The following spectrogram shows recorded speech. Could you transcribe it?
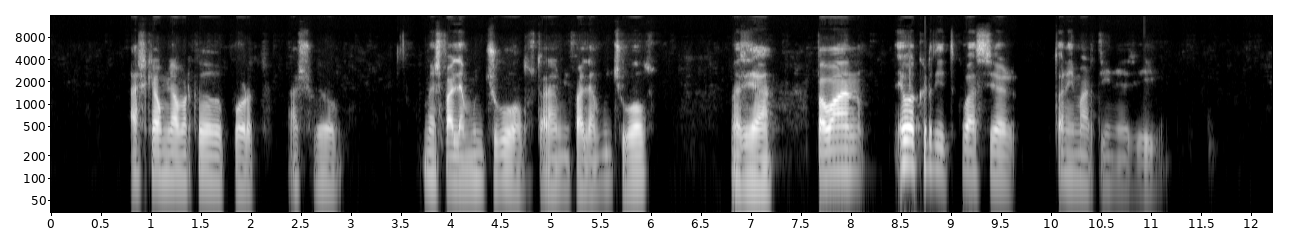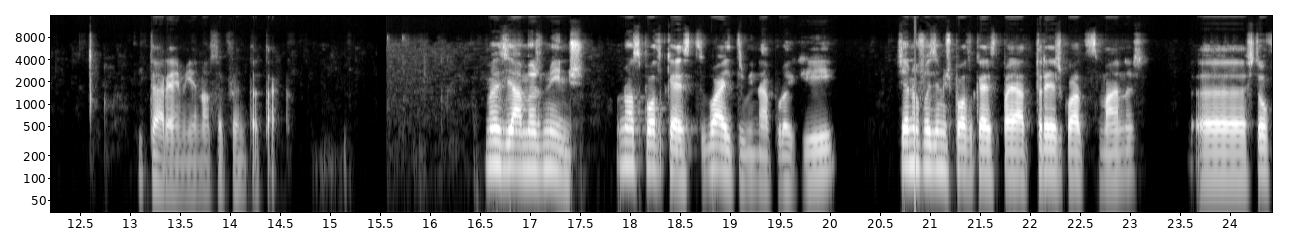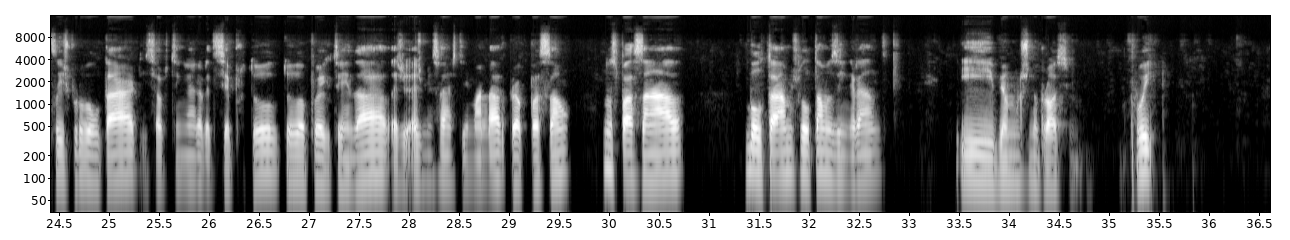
acho que é o melhor marcador do Porto, acho eu mas falha muitos golos. Taremi falha muitos golos. Mas já, yeah, para o ano, eu acredito que vai ser Tony Martinez e, e Taremi a nossa frente de ataque. Mas já, meus meninos, o nosso podcast vai terminar por aqui. Já não fazemos podcast para há 3, 4 semanas. Uh, estou feliz por voltar e só vos tenho a agradecer por tudo, todo o apoio que têm dado, as, as mensagens que têm mandado, preocupação. Não se passa nada. Voltamos, voltamos em grande e vemo-nos no próximo. Fui.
